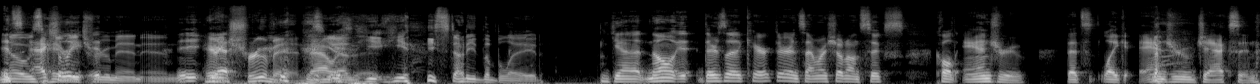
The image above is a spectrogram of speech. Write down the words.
It's no, it was actually Harry it- Truman and it- Harry yeah, Truman. That yeah, was he, he he studied the blade. yeah. No, it, there's a character in Samurai Shodown Six called Andrew. That's like Andrew Jackson.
